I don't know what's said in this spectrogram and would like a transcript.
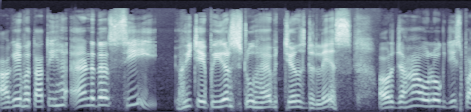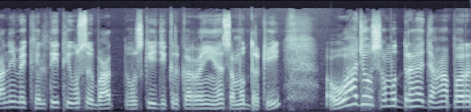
आगे बताती हैं and the sea which appears to have changed less और जहाँ वो लोग जिस पानी में खेलती थी उस बात उसकी ज़िक्र कर रही हैं समुद्र की। वह जो समुद्र है जहाँ पर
